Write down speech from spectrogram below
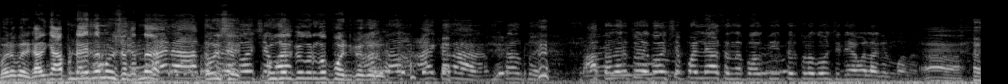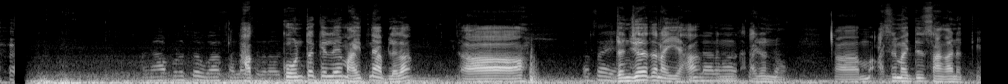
बरोबर. आहे, कारण की आपण डायरेक्ट नाही म्हणू शकत ना नाही, नाही, आता दोनशे गुगल पे करू का फोन पे करू आता ऐका ना मी काय म्हणतोय, आता जरी तुला दोनशे पडले असेल ना पावती तर तुला दोनशे द्यावं लागेल मला हा कोणतं केलंय माहीत नाही आपल्याला. आ, कसं आहे. जंजिरा तर नाही हा. आय डोंट नो असेल माहिती तर सांगा नक्की.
